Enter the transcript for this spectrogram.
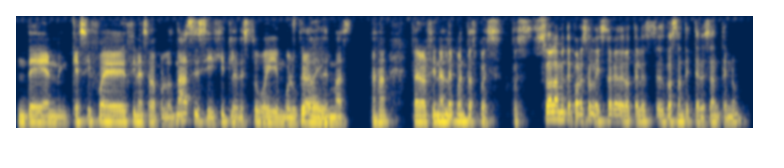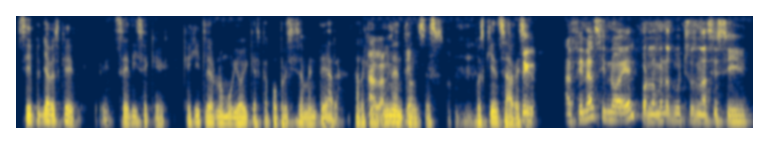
de que si fue financiado por los nazis y Hitler estuvo ahí involucrado y demás. Ajá. Pero al final de cuentas, pues, pues solamente por eso la historia del hotel es, bastante interesante, ¿no? Sí, pues ya ves que eh, se dice que, que, Hitler no murió y que escapó precisamente a, Argentina, entonces, pues quién sabe. Sí, al final, si no él, por lo menos muchos nazis sí,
